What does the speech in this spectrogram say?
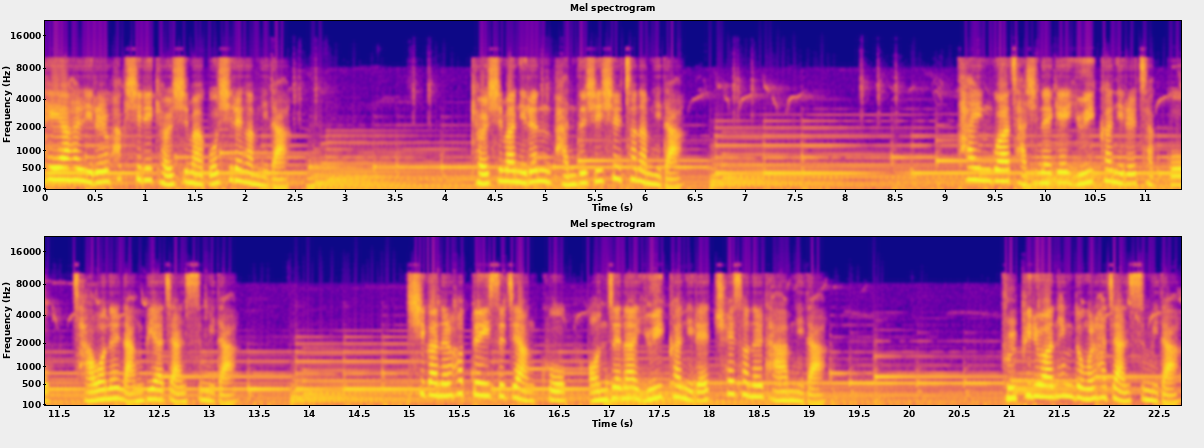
해야 할 일을 확실히 결심하고 실행합니다. 결심한 일은 반드시 실천합니다. 타인과 자신에게 유익한 일을 찾고 자원을 낭비하지 않습니다. 시간을 헛되이 쓰지 않고 언제나 유익한 일에 최선을 다합니다. 불필요한 행동을 하지 않습니다.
